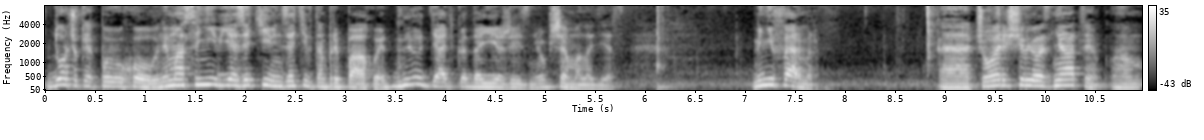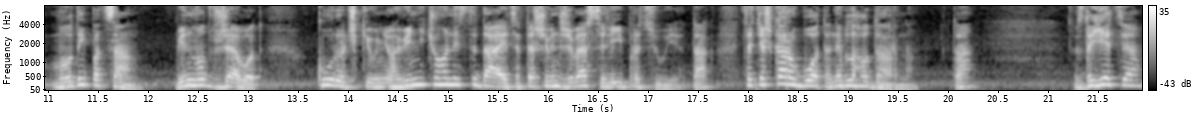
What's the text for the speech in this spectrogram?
Дочок як повиховував. Нема синів, є зятів, він зятів там припахує. Ну, дядько дає житті, взагалі молодець. Міні-фермер. Е, чого я вирішив його зняти? Е, молодий пацан. Він от вже от, курочки в нього, він нічого не стидається, те, що він живе в селі і працює. Так? Це тяжка робота, неблагодарна. Так? Здається,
